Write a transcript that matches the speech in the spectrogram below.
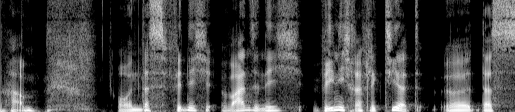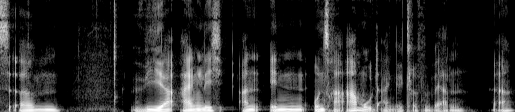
haben. Und das finde ich wahnsinnig wenig reflektiert, äh, dass ähm, wir eigentlich an, in unserer Armut eingegriffen werden. Ja,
